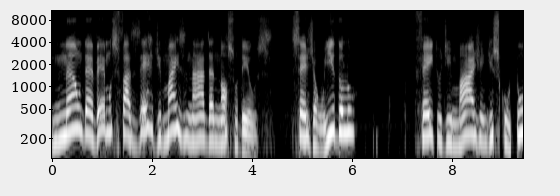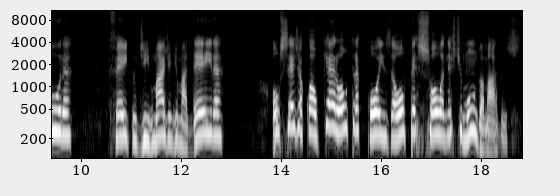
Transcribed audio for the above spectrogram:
Não devemos fazer de mais nada nosso Deus, seja um ídolo, feito de imagem, de escultura, feito de imagem de madeira, ou seja, qualquer outra coisa ou pessoa neste mundo, amados.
